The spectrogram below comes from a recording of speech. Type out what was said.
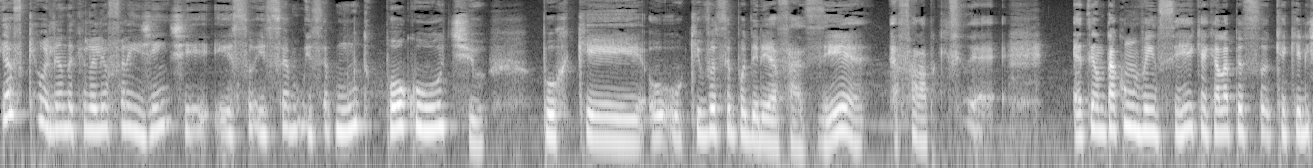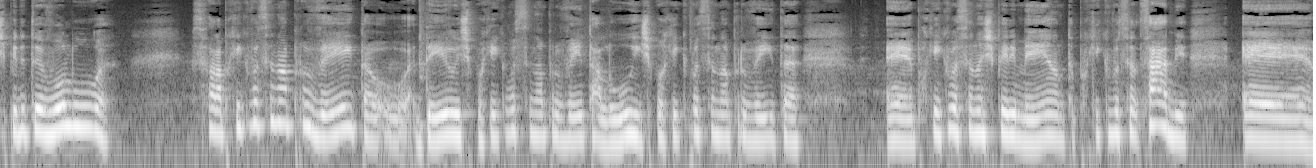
E eu fiquei olhando aquilo ali, eu falei, gente, isso, isso, é, isso é muito pouco útil, porque o, o que você poderia fazer é falar, porque é tentar convencer que aquela pessoa, que aquele espírito evolua. Você fala, por que, que você não aproveita Deus? Por que, que você não aproveita a luz? Por que, que você não aproveita. É, por que, que você não experimenta? Por que, que você. Sabe? É,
